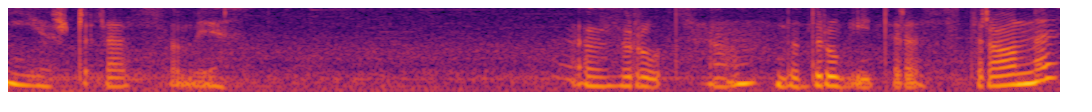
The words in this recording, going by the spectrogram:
I jeszcze raz sobie wrócę do drugiej teraz strony.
